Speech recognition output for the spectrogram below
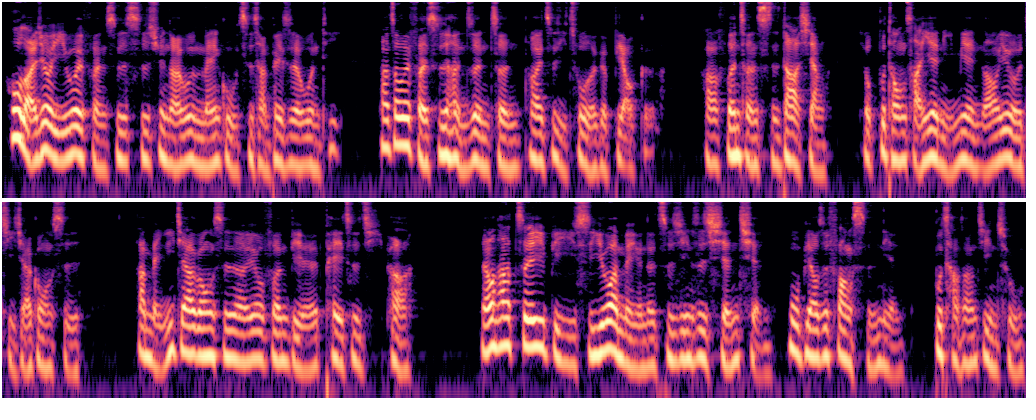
后来就一位粉丝私讯来问美股资产配置的问题。那这位粉丝很认真，他还自己做了个表格，啊，分成十大项，有不同产业里面，然后又有几家公司，那每一家公司呢又分别配置几帕。然后他这一笔十一万美元的资金是闲钱，目标是放十年，不常常进出。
